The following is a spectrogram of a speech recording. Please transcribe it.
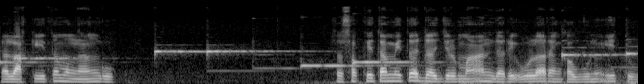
Lelaki itu mengangguk. Sosok hitam itu adalah jelmaan dari ular yang kau bunuh itu.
